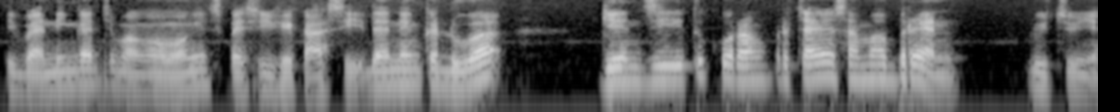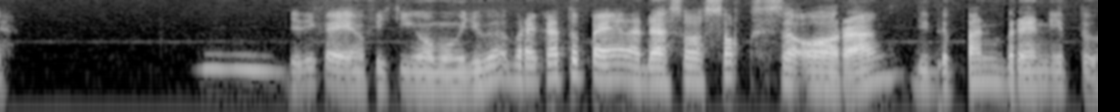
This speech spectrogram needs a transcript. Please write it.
Dibandingkan cuma ngomongin spesifikasi. Dan yang kedua, Gen Z itu kurang percaya sama brand lucunya. Hmm. Jadi kayak yang Vicky ngomong juga, mereka tuh pengen ada sosok seseorang di depan brand itu.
